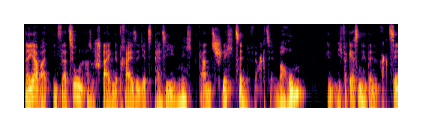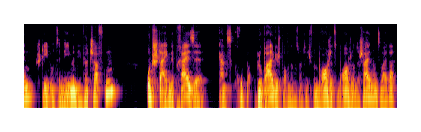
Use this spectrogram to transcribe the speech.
Naja, weil Inflation, also steigende Preise, jetzt per se nicht ganz schlecht sind für Aktien. Warum? Nicht vergessen, hinter den Aktien stehen Unternehmen, die wirtschaften und steigende Preise, ganz global gesprochen, da muss man natürlich von Branche zu Branche unterscheiden und so weiter,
